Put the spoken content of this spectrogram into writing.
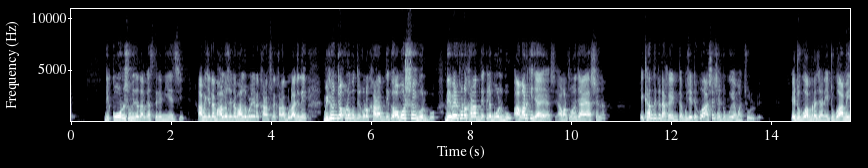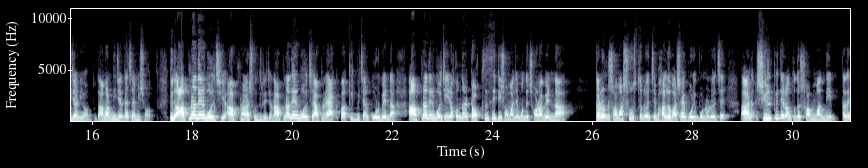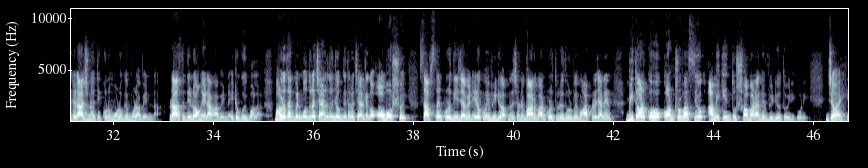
যে কোন সুবিধা তার কাছ থেকে নিয়েছি। আমি যেটা ভালো সেটা ভালো বলি, এটা খারাপ সেটা খারাপ বলব। আর যদি মিঠুন চক্রবর্তীর কোনো খারাপ দিকে অবশ্যই বলব, দেবের কোনো খারাপ দেখলে বলব। আমার কি যায় আসে? আমার তো কোনো যায় আসে না। এখান থেকে টাকা ইনকাম যেটুকু আসে সেটুকুই আমার চলবে। এটুকু আমরা জানি, এটুকু আমি জানি অন্তত। আমার নিজের কাছে আমি সৎ। কিন্তু আপনাদের বলছি, আপনারা শুধরে যান। আপনাদের বলছি, আপনারা একপাক্ষিক বিচার করবেন না। আপনাদের বলছি, এরকম ধরনের টক্সিসিটি সমাজের মধ্যে ছড়াবেন না। কারণ সমাজ সুস্থ রয়েছে, ভালোবাসায় পরিপূর্ণ রয়েছে, আর শিল্পীদের অন্তত সম্মান দিন, তাদেরকে রাজনৈতিক কোনো মোড়কে মোড়াবেন না, রাজনীতির রঙে রাঙাবেন না, এটুকুই বলার। ভালো থাকবেন বন্ধুরা চ্যানেলে তো যোগ দিয়ে থাকলে চ্যানেলটাকে অবশ্যই সাবস্ক্রাইব করে দিয়ে যাবেন, এরকমই ভিডিও আপনাদের সামনে বারবার করে তুলে ধরবে, এবং আপনারা জানেন, বিতর্ক হোক কন্ট্রোভার্সি হোক, আমি কিন্তু সবার আগে ভিডিও তৈরি করি। জয় হিন্দ।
